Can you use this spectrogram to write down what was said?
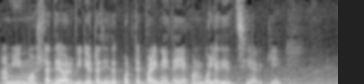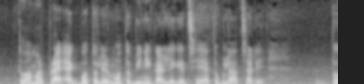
আমি মশলা দেওয়ার ভিডিওটা যেহেতু করতে পারি নাই, তাই এখন বলে দিচ্ছি আর কি। তো আমার প্রায় এক বোতলের মতো ভিনেগার লেগেছে এতগুলো আচারে। তো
